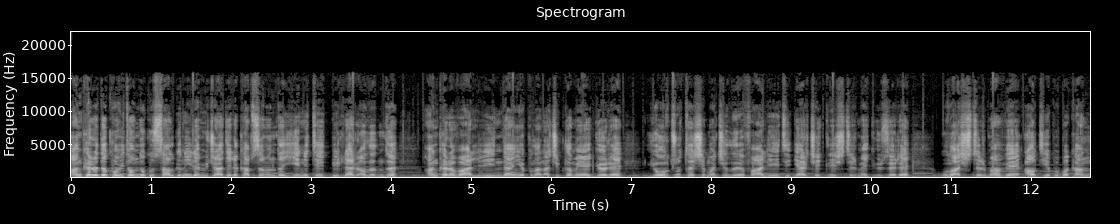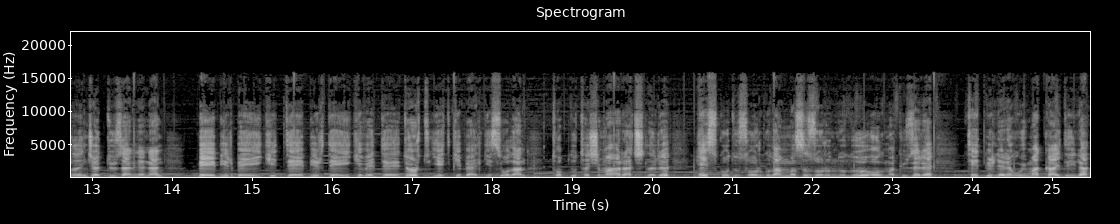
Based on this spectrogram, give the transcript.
Ankara'da Covid-19 salgınıyla mücadele kapsamında yeni tedbirler alındı. Ankara Valiliğinden yapılan açıklamaya göre yolcu taşımacılığı faaliyeti gerçekleştirmek üzere Ulaştırma ve Altyapı Bakanlığı'nca düzenlenen B1, B2, D1, D2 ve D4 yetki belgesi olan toplu taşıma araçları HES kodu sorgulanması zorunluluğu olmak üzere tedbirlere uymak kaydıyla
